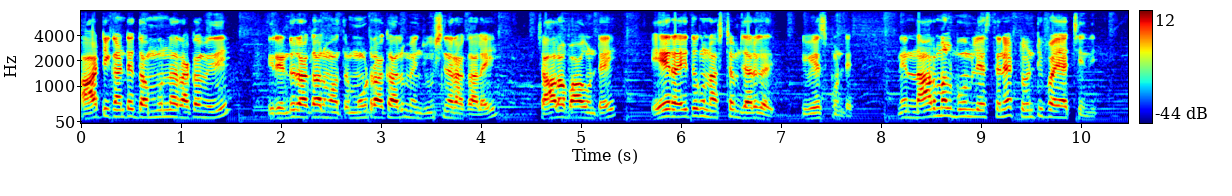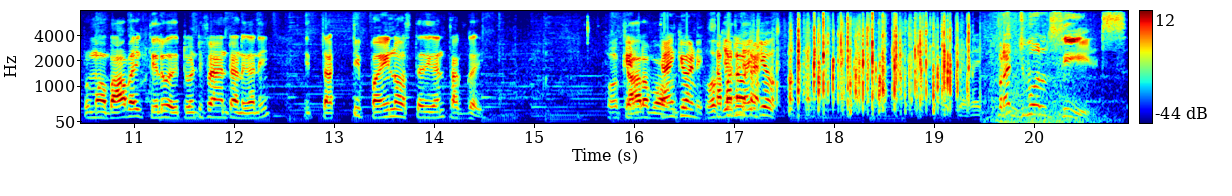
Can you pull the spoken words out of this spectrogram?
వాటికంటే దమ్మున్న రకం ఇది. ఈ రెండు రకాలు మాత్రం మూడు రకాలు మేము చూసిన రకాలై. చాలా బాగుంటాయి. ఏ రైతుకు నష్టం జరగదు ఇవి వేసుకుంటే. నేను నార్మల్ భూమిలో వేస్తేనే ట్వంటీ ఫైవ్ వచ్చింది. ఇప్పుడు మా బాబాయ్కి తెలియదు ట్వంటీ ఫైవ్ అంటాను కానీ ఇది థర్టీ పైన వస్తుంది కానీ తగ్గదు. ఓకే. చాలా బాగుంది. ప్రజ్వల్ సీడ్స్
